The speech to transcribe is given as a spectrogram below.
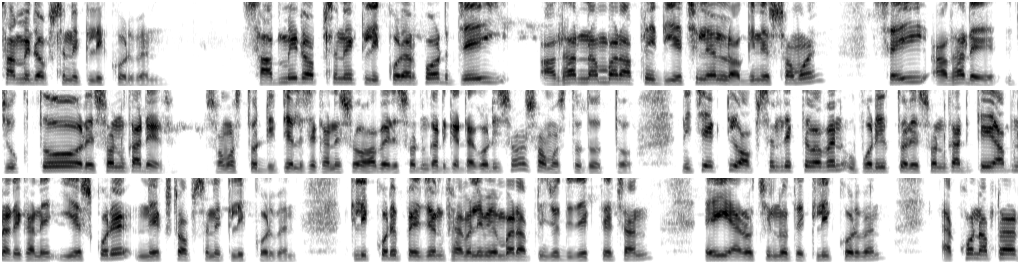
সাবমিট অপশানে ক্লিক করবেন সাবমিট অপশানে ক্লিক করার পর যেই আধার নাম্বার আপনি দিয়েছিলেন লগ সময় সেই আধারে যুক্ত রেশন কার্ডের সমস্ত ডিটেলস এখানে শো হবে রেশন কার্ড ক্যাটাগরি সহ সমস্ত তথ্য নিচে একটি অপশান দেখতে পাবেন উপরিযুক্ত রেশন কার্ডকে আপনার এখানে ইয়েস করে নেক্সট অপশানে ক্লিক করবেন ক্লিক করে প্রেজেন্ট ফ্যামিলি মেম্বার আপনি যদি দেখতে চান এই অ্যারো চিহ্নতে ক্লিক করবেন এখন আপনার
